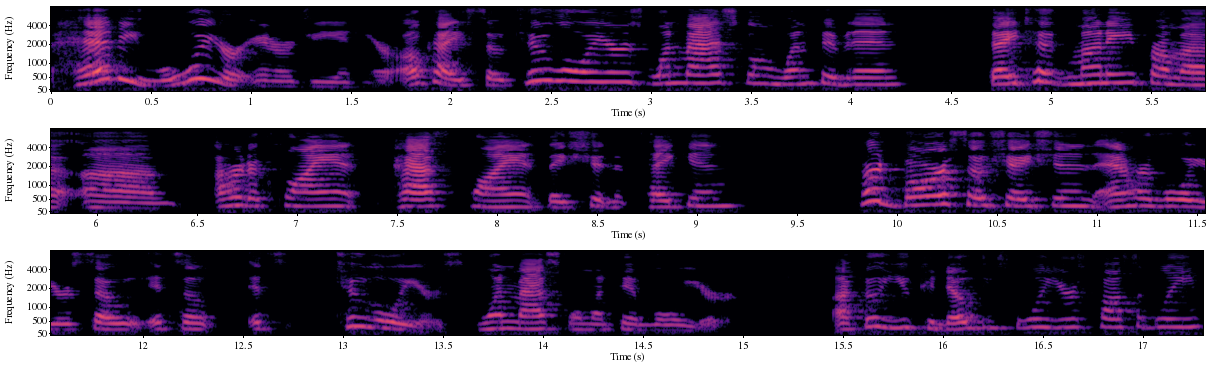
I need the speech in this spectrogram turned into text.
heavy lawyer energy in here. Okay, so two lawyers, one masculine, one feminine. They took money from a, um, I heard a client, past client, they shouldn't have taken. Heard bar association and her lawyer, so it's a, it's two lawyers, one masculine, one feminine lawyer. I feel you could know these lawyers possibly,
